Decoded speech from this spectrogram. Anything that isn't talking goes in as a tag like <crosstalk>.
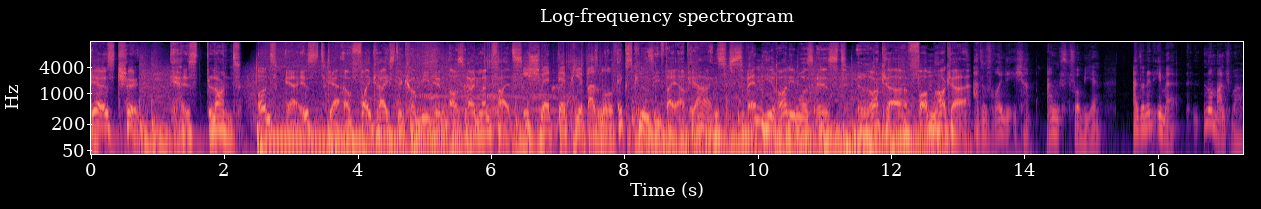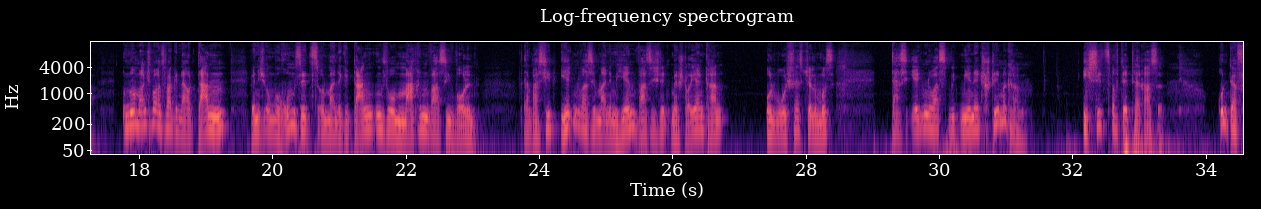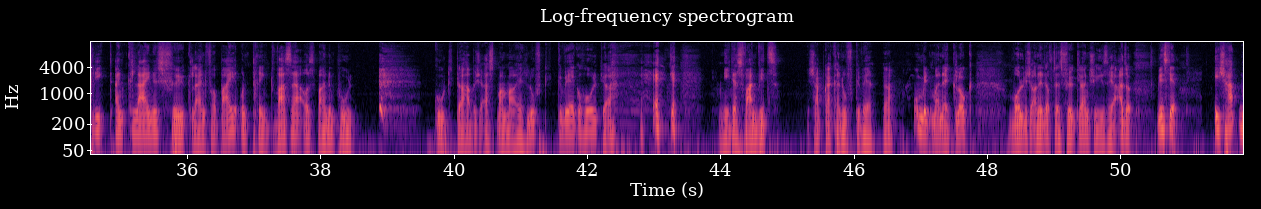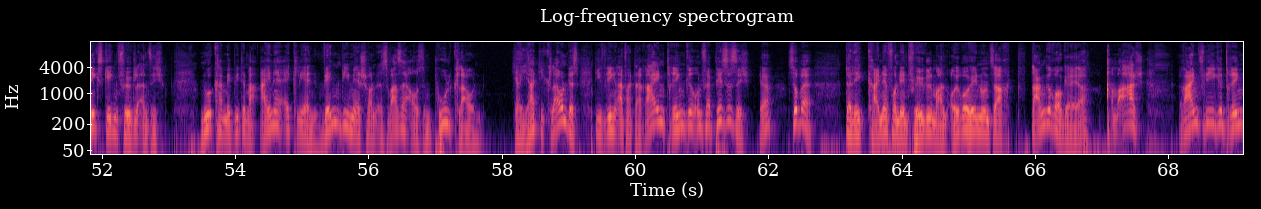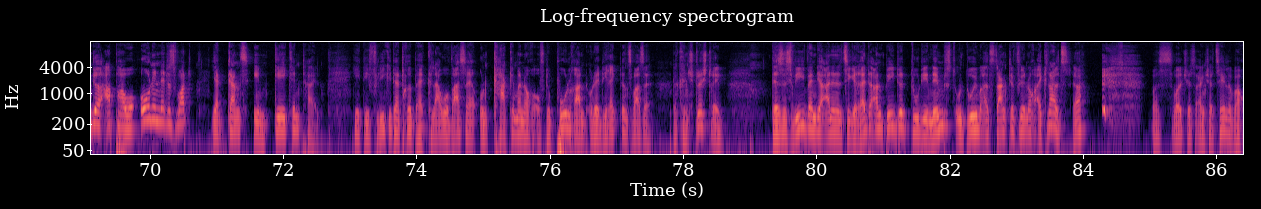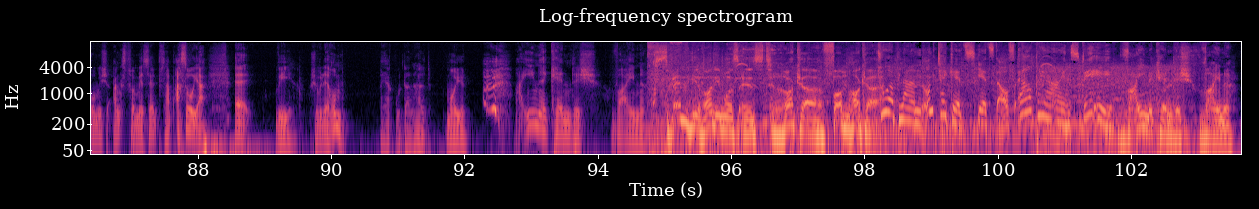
Er ist schön. Er ist blond. Und er ist der erfolgreichste Comedian aus Rheinland-Pfalz. Ich werd der Pierpasmus. Exklusiv bei RPA1. Sven Hieronymus ist Rocker vom Hocker. Also Freunde, ich hab Angst vor mir. Also nicht immer, nur manchmal. Und nur manchmal, und zwar genau dann, wenn ich irgendwo rumsitze und meine Gedanken so machen, was sie wollen. Dann passiert irgendwas in meinem Hirn, was ich nicht mehr steuern kann und wo ich feststellen muss, dass irgendwas mit mir nicht stimmen kann. Ich sitze auf der Terrasse und da fliegt ein kleines Vöglein vorbei und trinkt Wasser aus meinem Pool. Gut, da habe ich erstmal mein Luftgewehr geholt, ja. <laughs> nee, das war ein Witz. Ich habe gar kein Luftgewehr, ja. Und mit meiner Glock wollte ich auch nicht auf das Vöglein schießen, ja. Also, wisst ihr, ich habe nichts gegen Vögel an sich. Nur kann mir bitte mal einer erklären, wenn die mir schon das Wasser aus dem Pool klauen, ja, ja, die klauen das. Die fliegen einfach da rein, trinken und verpissen sich. Ja, super. Da legt keiner von den Vögeln mal einen Euro hin und sagt, danke, Rocker, ja. Am Arsch. Reinfliege, trinke, abhaue, ohne nettes Wort. Ja, ganz im Gegenteil. Hier die Fliege da drüber, klaue Wasser und kacke immer noch auf den Poolrand oder direkt ins Wasser. Da kannst du durchdrehen. Das ist wie, wenn dir einer eine Zigarette anbietet, du die nimmst und du ihm als Dank dafür noch einknallst, ja? Was wollte ich jetzt eigentlich erzählen, warum ich Angst vor mir selbst habe? Ach so, ja. Äh, wie? Schon wieder rum? Ja, gut, dann halt. Moje. Weine kenn dich. Weine. Sven Hieronymus ist Rocker vom Hocker. Tourplan und Tickets jetzt auf rpr1.de. Weine kenn dich. Weine.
